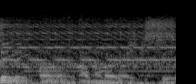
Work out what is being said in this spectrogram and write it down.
state of emergency.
